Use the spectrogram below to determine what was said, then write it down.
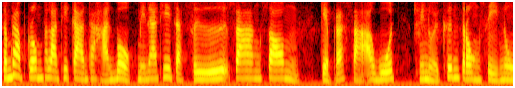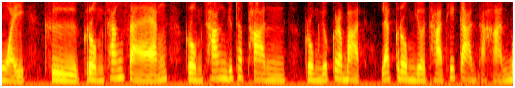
สำหรับกรมพลธิการทหารบกมีหน้าที่จัดซื้อ สร้างซ่อม เก็บรักษาอาวุธ มีหน่วยขึ้นตรง 4 หน่วย คือกรมช่างแสง กรมช่างยุทธภัณฑ์ กรมยกระบัดและกรมโยธาธิการทหารบก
